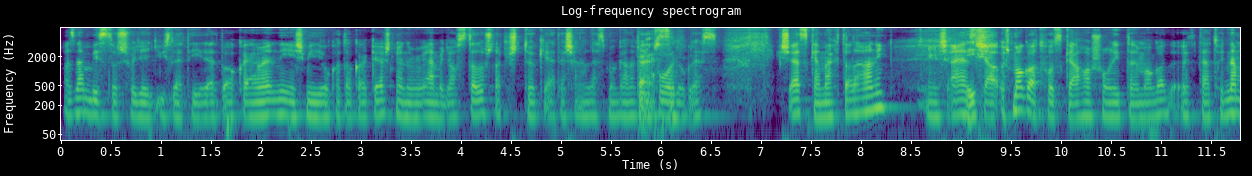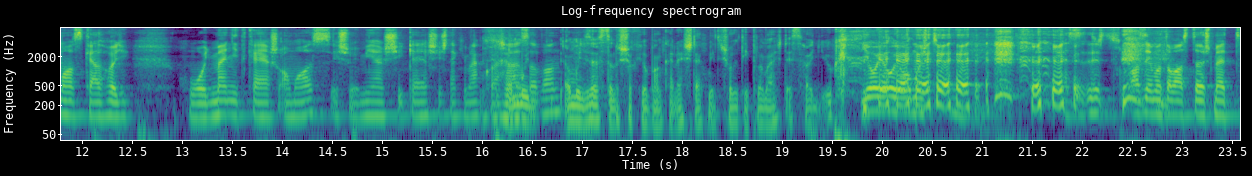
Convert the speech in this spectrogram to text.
az nem biztos, hogy egy üzleti életbe akar elmenni, és milliókat akar keresni, hanem ő elmegy asztalosnak, és tökéletesen lesz magának, és boldog lesz. És ezt kell megtalálni, és, ehhez és... Kell, és magadhoz kell hasonlítani magad, tehát, hogy nem az kell, hogy, hogy mennyit keres Amaz, és ő milyen sikeres, és neki mekkora háza amúgy, van. Amúgy az asztalosok jobban keresnek, mint sok diplomás, de ezt hagyjuk. Jó, jó, jó, most ez, ez azért mondtam asztalos, mert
